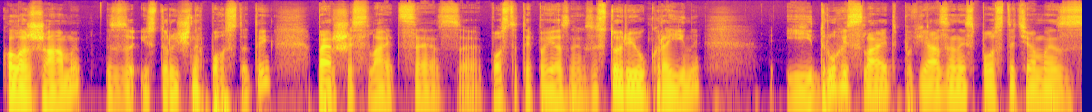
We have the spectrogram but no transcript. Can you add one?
колажами з історичних постатей. Перший слайд це з постатей, пов'язаних з історією України. І другий слайд пов'язаний з постатями з,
